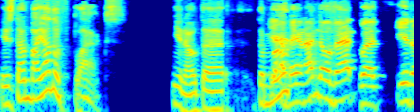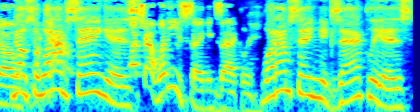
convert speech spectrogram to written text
is done by other blacks. You know, the the yeah, man, I know that, but you know, no. So what out. I'm saying is, watch out. What are you saying exactly? What I'm saying exactly is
